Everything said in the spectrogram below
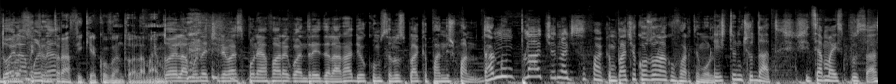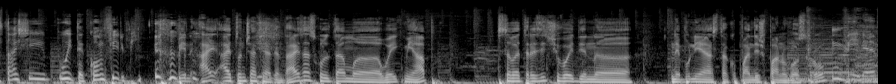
Doi la Folosit în mână, trafic e cuvântul ăla mai mult. doi la mână, cineva spune afară cu Andrei de la radio cum să nu-ți placă pandișpanul. Dar nu-mi place, n-ai ce să fac. Îmi place cozonacul foarte mult. Ești un ciudat și ți-am mai spus asta și uite, confirmi. Bine, hai, hai atunci fii atent. Hai să ascultăm uh, Wake Me Up, să vă treziți și voi din uh, nebunia asta cu pandișpanul vostru. Bine.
